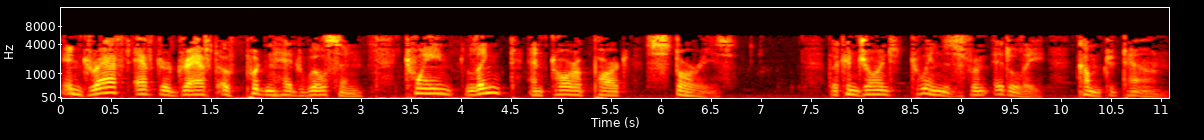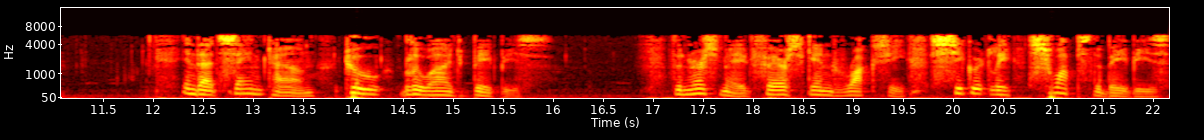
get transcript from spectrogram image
In draft after draft of Pudd'nhead Wilson, Twain linked and tore apart stories. The conjoined twins from Italy come to town. In that same town, two blue eyed babies. The nursemaid, fair skinned Roxy, secretly swaps the babies,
